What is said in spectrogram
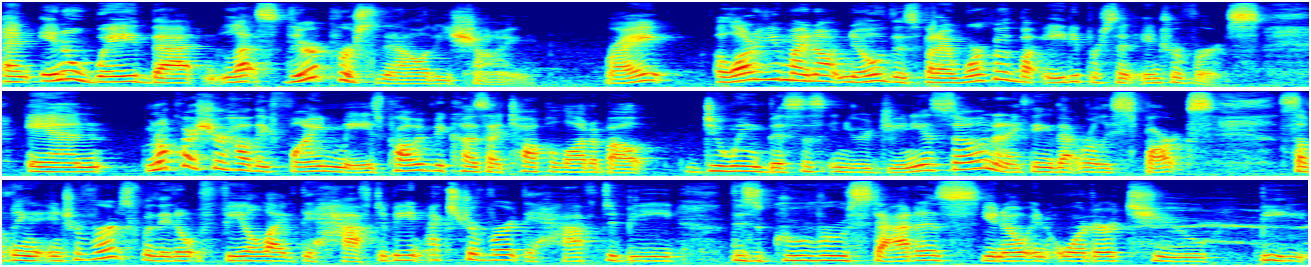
and in a way that lets their personality shine, right? A lot of you might not know this, but I work with about 80% introverts. And I'm not quite sure how they find me. It's probably because I talk a lot about doing business in your genius zone. And I think that really sparks something in introverts where they don't feel like they have to be an extrovert. They have to be this guru status, you know, in order to be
